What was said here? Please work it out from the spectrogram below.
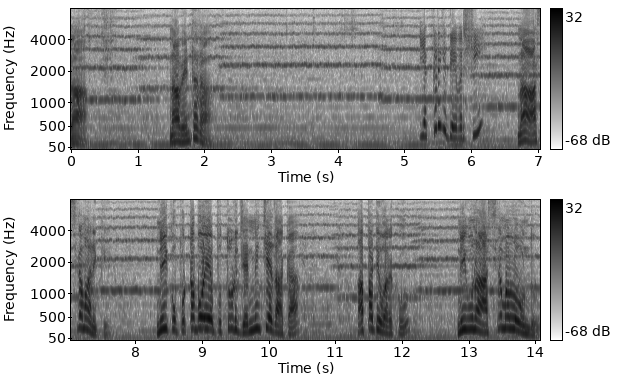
రా. నా వెంటరా ఎక్కడికి దేవర్షి? నా ఆశ్రమానికి. నీకు పుట్టబోయే పుత్రుడు జన్మించేదాకా అప్పటి వరకు నీవు నా ఆశ్రమంలో ఉండు.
